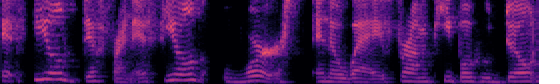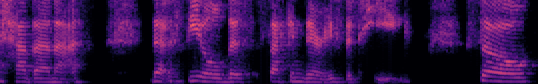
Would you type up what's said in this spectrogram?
it feels different. It feels worse in a way from people who don't have MS that feel this secondary fatigue. So,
